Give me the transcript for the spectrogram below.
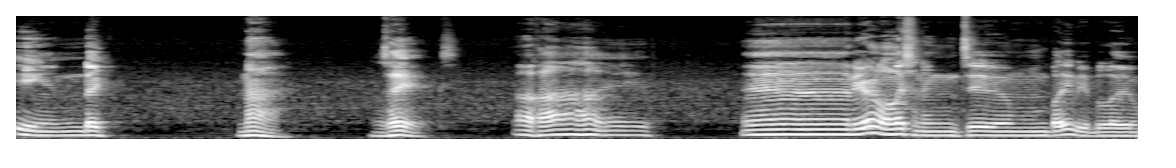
Indy 965. And you're listening to Baby Blue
